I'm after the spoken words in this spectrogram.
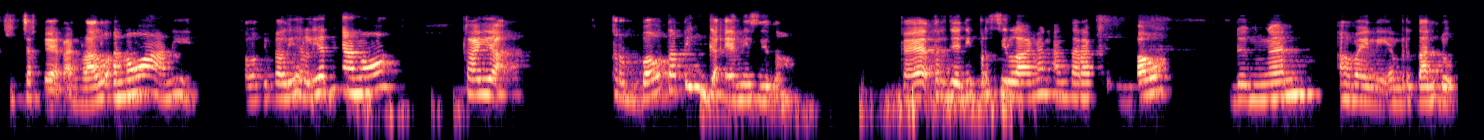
cicak ya kan. Lalu anoa nih, kalau kita lihat-lihat nih anoa kayak kerbau tapi enggak emis gitu. Kayak terjadi persilangan antara kerbau dengan apa ini yang bertanduk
